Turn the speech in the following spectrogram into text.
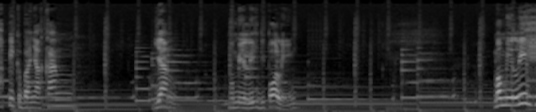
Tapi kebanyakan yang memilih di polling memilih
